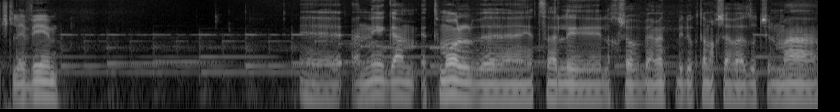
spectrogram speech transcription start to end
שלווים. אה, אני גם אתמול, ויצא לי לחשוב באמת בדיוק את המחשבה הזאת של מה,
